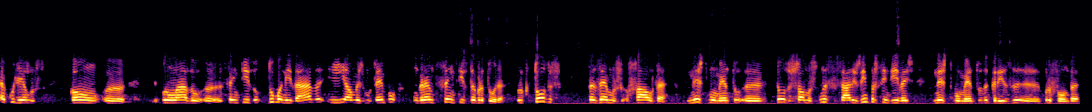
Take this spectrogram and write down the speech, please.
acolhê-los com, eh, por um lado, eh, sentido de humanidade e, ao mesmo tempo, um grande sentido de abertura, porque todos fazemos falta neste momento, eh, todos somos necessários, imprescindíveis neste momento de crise profunda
